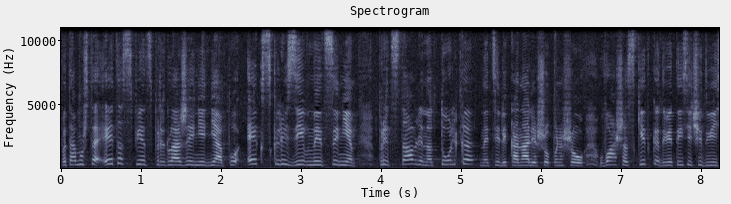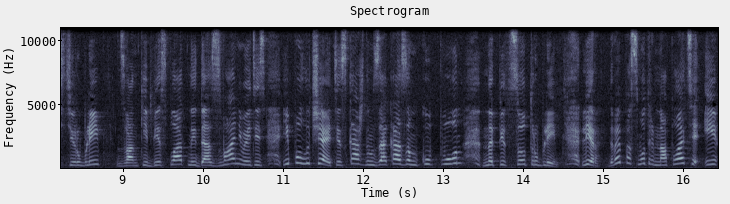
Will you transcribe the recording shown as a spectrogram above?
потому что это спецпредложение дня по эксклюзивной цене. Представлено только на телеканале Шоп Шоу. Ваша скидка 2200 рублей, звонки бесплатные, дозванивайтесь и получайте с каждым заказом купон на 500 рублей. Лер, давай посмотрим на платье и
